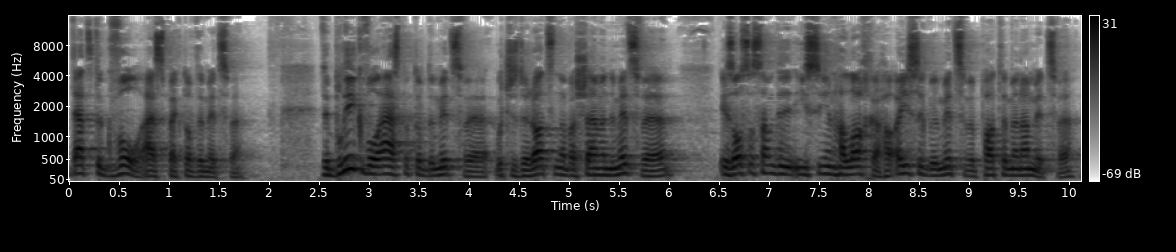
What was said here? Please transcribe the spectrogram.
that's the gvul aspect of the mitzvah. The bligvul aspect of the mitzvah, which is the ratzon of Hashem in the mitzvah, is also something that you see in halacha. Ha'isik b'mitzvah patam mitzvah.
